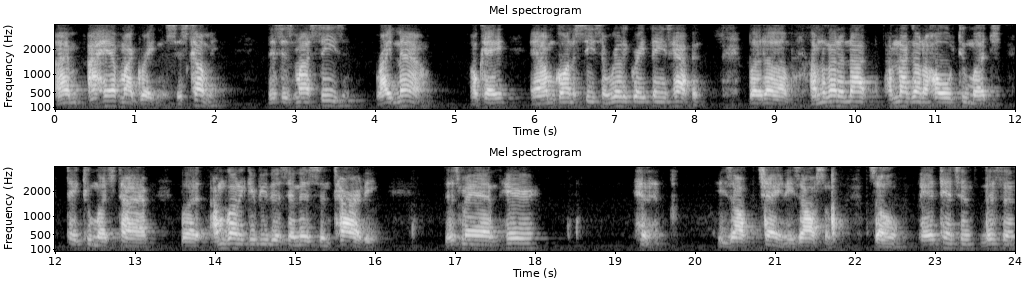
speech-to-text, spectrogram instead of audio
I'm I have my greatness. It's coming. This is my season right now. Okay? And I'm going to see some really great things happen. But um, I'm gonna not I'm not gonna hold too much, take too much time, but I'm gonna give you this in its entirety. This man here, he's off the chain. He's awesome. So pay attention, listen,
